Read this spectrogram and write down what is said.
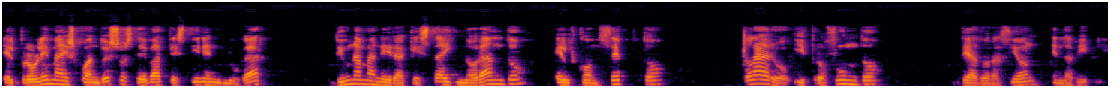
El problema es cuando esos debates tienen lugar de una manera que está ignorando el concepto claro y profundo de adoración en la Biblia.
